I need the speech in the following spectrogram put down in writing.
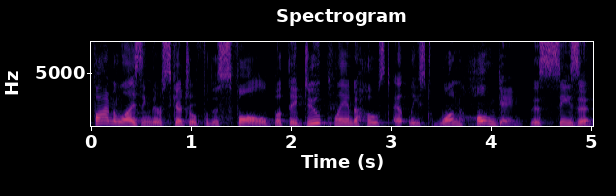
finalizing their schedule for this fall, but they do plan to host at least one home game this season.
